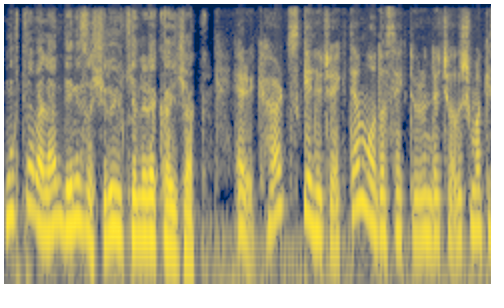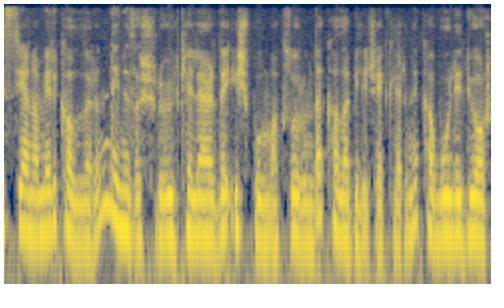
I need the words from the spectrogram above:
muhtemelen deniz aşırı ülkelere kayacak. Eric Hertz gelecekte moda sektöründe çalışmak isteyen Amerikalıların deniz aşırı ülkelerde iş bulmak zorunda kalabileceklerini kabul ediyor.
